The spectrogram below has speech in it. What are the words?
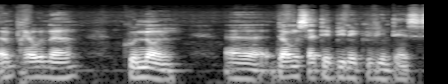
împreună cu noi. Uh, Domnul să te binecuvinteze.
